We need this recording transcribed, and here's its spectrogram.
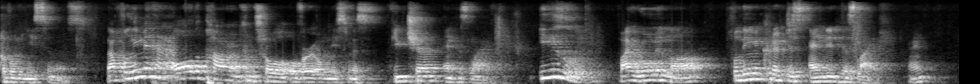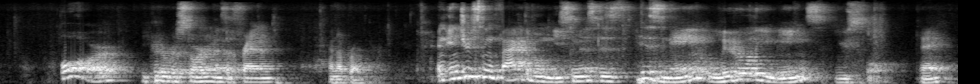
of Onesimus. Now, Philemon had all the power and control over Onesimus' future and his life. Easily, by Roman law, Philemon could have just ended his life, right? Or he could have restored him as a friend and a brother. An interesting fact of Onesimus is his name literally means useful, okay?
